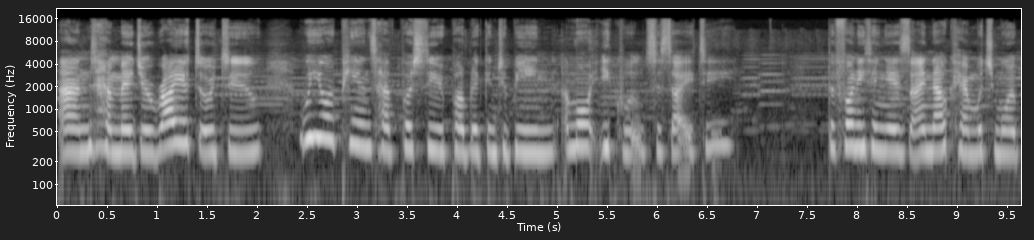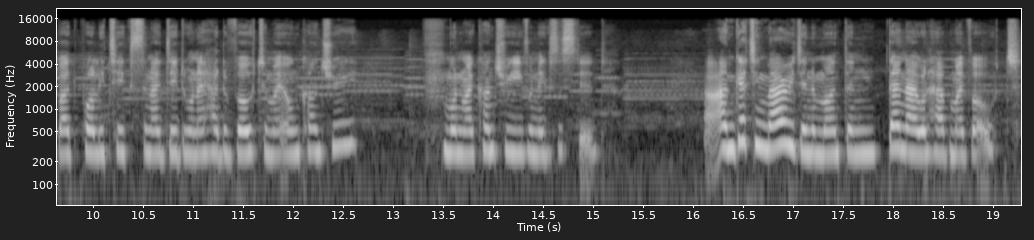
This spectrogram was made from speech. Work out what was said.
and a major riot or two, we Europeans have pushed the Republic into being a more equal society. The funny thing is, I now care much more about politics than I did when I had a vote in my own country, when my country even existed. I'm getting married in a month, and then I will have my vote.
